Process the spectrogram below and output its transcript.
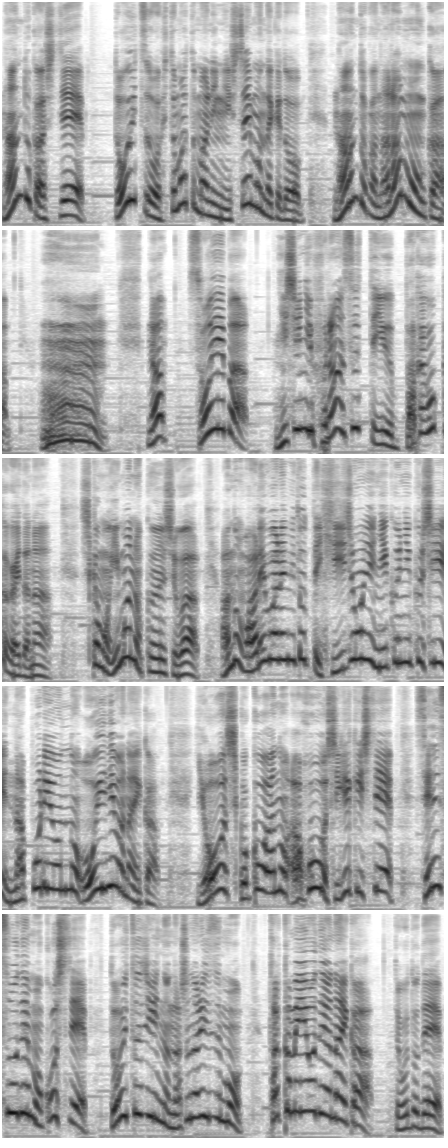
なんとかしてドイツをひとまとまりにしたいもんだけど、なんとかならんもんか。うーん。な、そういえば、西にフランスっていうバカ国家がいたな。しかも今の君主は、あの我々にとって非常に肉肉しいナポレオンの老いではないか。よし、ここはあのアホを刺激して、戦争でも起こして、ドイツ人のナショナリズムを高めようではないか。ってことで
